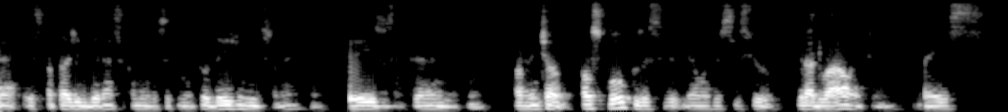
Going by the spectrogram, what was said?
né, esse papel de liderança, como você comentou, desde o início, né? desde os internos, enfim. Obviamente, aos poucos, esse é um exercício gradual, enfim, mas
